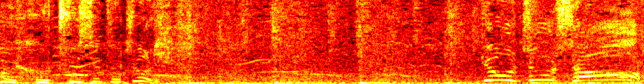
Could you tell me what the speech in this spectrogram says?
为何出现在这里？给我住手！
